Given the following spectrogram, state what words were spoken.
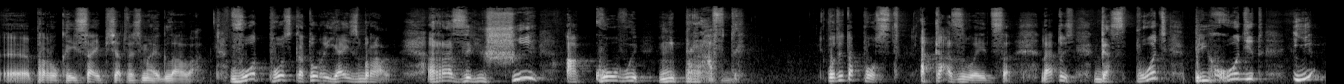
э, пророка Исаия, 58 глава. Вот пост, который я избрал. Разреши оковы неправды. Вот это пост, оказывается. Да? То есть Господь приходит и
